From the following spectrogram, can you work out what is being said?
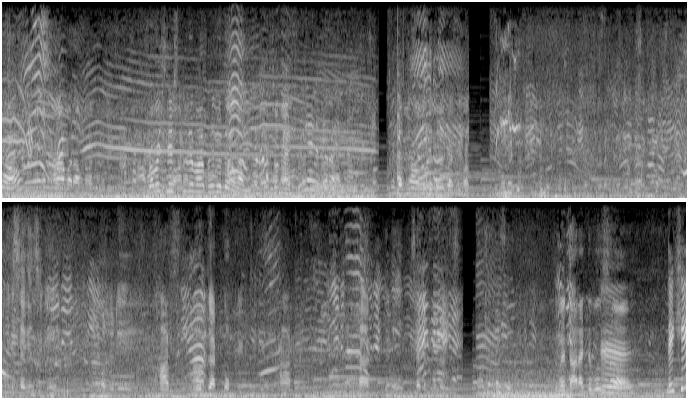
খাও। আবার আমরা শেষ করে ফেলে দাও। তুমি দাঁড়াইতে বলছো? হ্যাঁ। দেখি।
